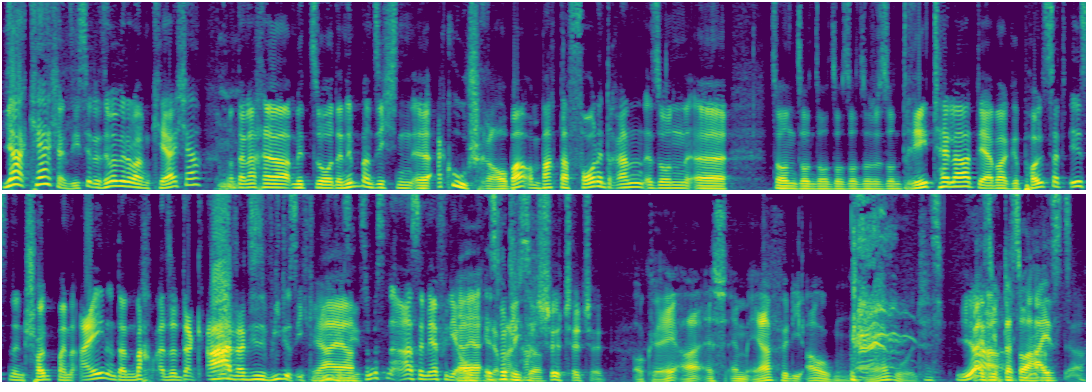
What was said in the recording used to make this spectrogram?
ja, Kerchern, siehst du, da sind wir wieder beim Kercher und dann nachher mit so, da nimmt man sich einen äh, Akkuschrauber und macht da vorne dran so ein, äh, so ein, so ein, so ein, so, so, so, so ein Drehteller, der aber gepolstert ist und dann schäumt man ein und dann macht, also da, ah, da diese Videos, ich liebe Ja, ja. sie. So ein bisschen ASMR für die Ja, Augen. ja, ist wieder wirklich mal. so. Ach, schön, schön, schön. Okay, ASMR für die Augen. Ja, gut. Ja, Weiß nicht, ob das so heißt. Ja.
